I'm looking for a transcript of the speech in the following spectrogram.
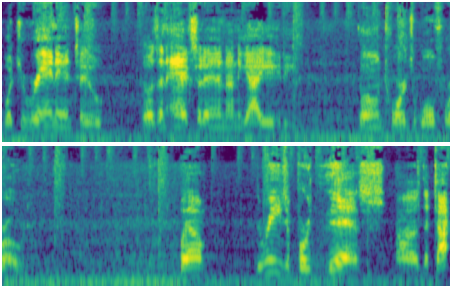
what you ran into. There was an accident on the I 80 going towards Wolf Road. Well, the reason for this, uh, the top.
